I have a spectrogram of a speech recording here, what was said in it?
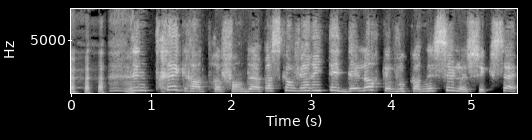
d'une très grande profondeur, parce qu'en vérité, dès lors que vous connaissez le succès,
